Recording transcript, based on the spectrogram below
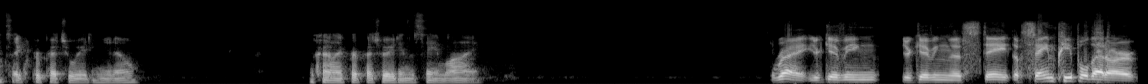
it's like perpetuating, you know. We're kind of like perpetuating the same lie. Right. You're giving you're giving the state the same people that are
